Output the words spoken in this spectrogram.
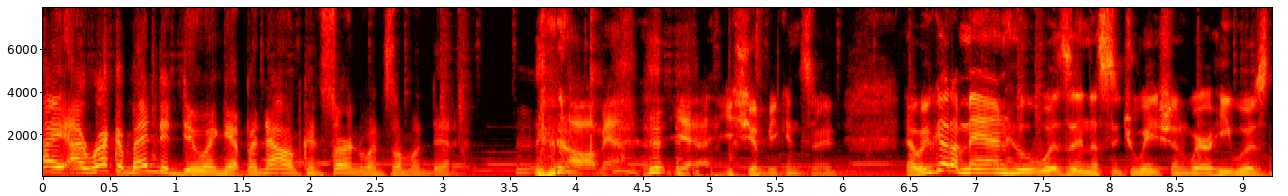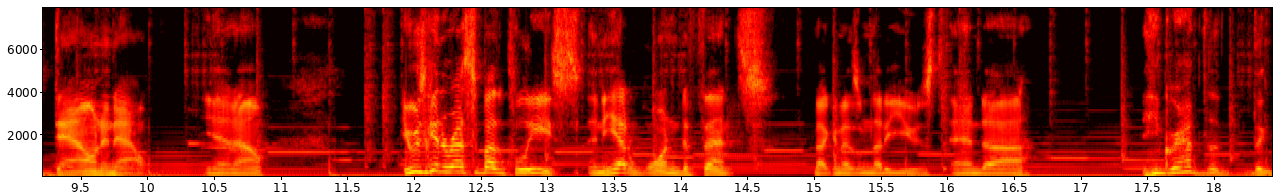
I, I recommended doing it, but now I'm concerned when someone did it. oh man, yeah, you should be concerned. Now we've got a man who was in a situation where he was down and out. You know, he was getting arrested by the police, and he had one defense mechanism that he used, and uh, he grabbed the the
